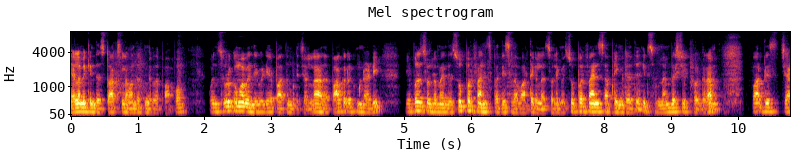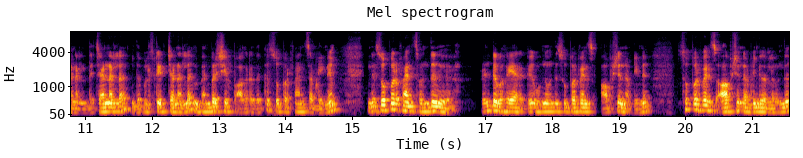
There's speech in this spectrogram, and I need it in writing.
நிலைமைக்கு இந்த ஸ்டாக்ஸில் வந்திருக்குங்கிறத பார்ப்போம். கொஞ்சம் சுருக்கமாக இந்த வீடியோ பார்த்து முடிச்சிடலாம். அதை பார்க்குறதுக்கு முன்னாடி எப்போதும் சொல்கிற மாதிரி இந்த சூப்பர் ஃபேன்ஸ் பற்றி சில வார்த்தைகளை சொல்லுங்கள் சூப்பர் ஃபேன்ஸ் அப்படிங்கிறது it's membership program for this channel இந்த சேனலில் இந்த புல் ஸ்ட்ரீட் சேனலில் மெம்பர்ஷிப் ஆகிறதுக்கு சூப்பர் ஃபேன்ஸ் அப்படின்னு. இந்த சூப்பர் ஃபேன்ஸ் வந்து ரெண்டு வகையாக இருக்குது ஒன்று வந்து சூப்பர் ஃபேன்ஸ் ஆப்ஷன் அப்படின்னு. சூப்பர் ஃபேன்ஸ் ஆப்ஷன் அப்படிங்கிறதுல வந்து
